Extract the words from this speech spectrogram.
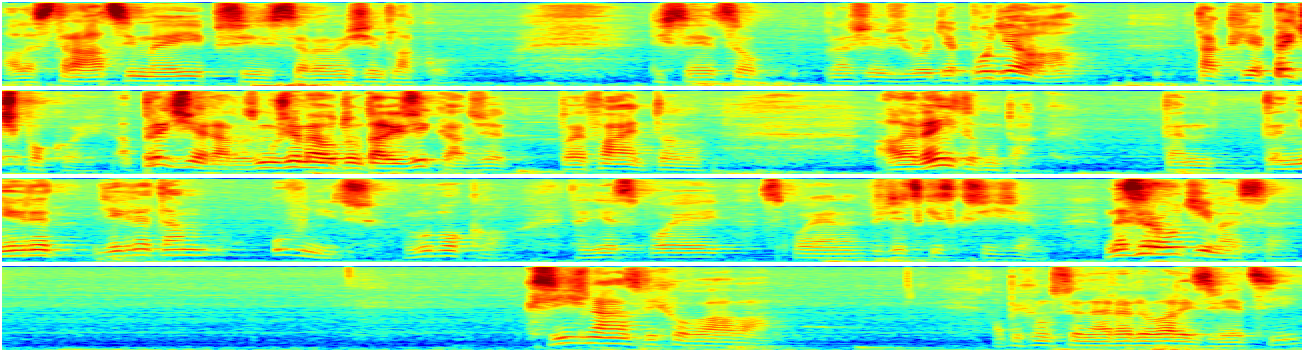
Ale ztrácíme ji při sebemenším tlaku. Když se něco v našem životě podělá, tak je pryč pokoj. A pryč je radost. Můžeme o tom tady říkat, že to je fajn, to... ale není tomu tak. Ten, ten někde, někde tam uvnitř, hluboko, ten je spojen, spojen vždycky s křížem. Nezroutíme se. Kříž nás vychovává, abychom se neradovali z věcí,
